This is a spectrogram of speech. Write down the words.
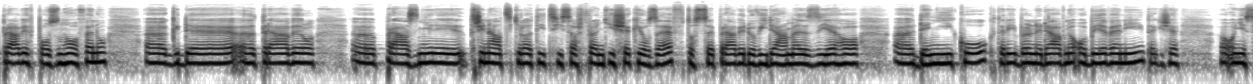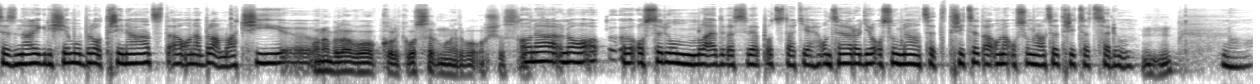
právě v Poznhofenu, kde trávil prázdniny 13-letý císař František Josef. To se právě dovídáme z jeho deníku, který byl nedávno objevený, takže Oni se znali, když jemu bylo 13 a ona byla mladší. Ona byla o kolik? O 7 let nebo o 6 let? Ona, no, o 7 let ve své podstatě. On se narodil 1830 a ona 1837. Mm-hmm. No,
